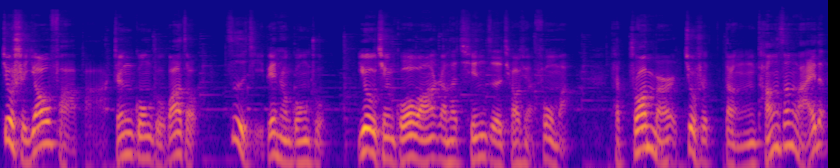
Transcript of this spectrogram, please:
就是妖法把真公主刮走，自己变成公主，又请国王让他亲自挑选驸马，他专门就是等唐僧来的。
